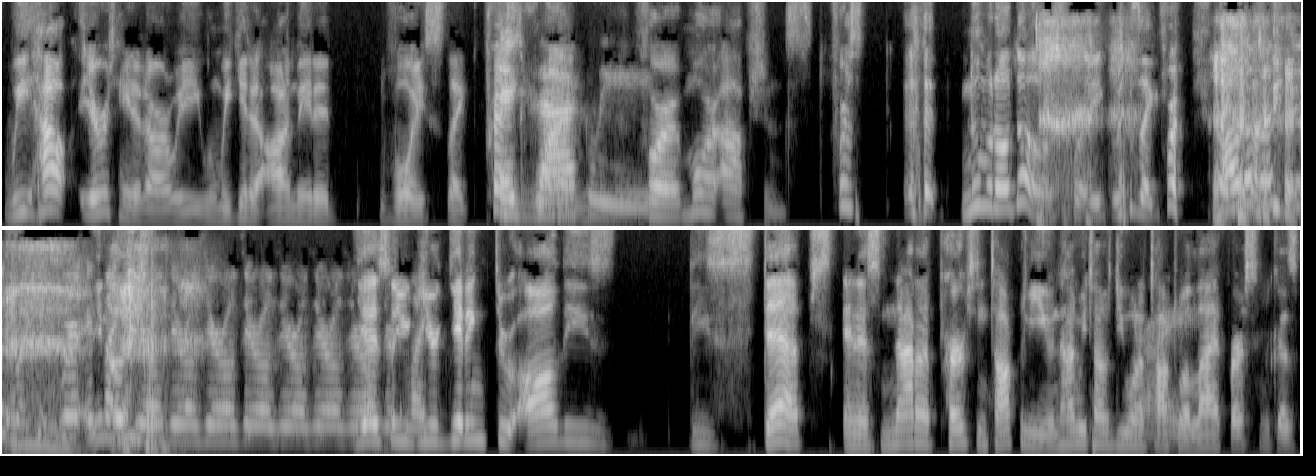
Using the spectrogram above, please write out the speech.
we how irritated are we when we get an automated voice like press exactly one for more options. First, numero dos for it's like for, all of us just like we're, it's You know, like you- zero zero zero zero zero zero zero yeah. So you, like, you're getting through all these these steps, and it's not a person talking to you. And how many times do you want to talk to a live person because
